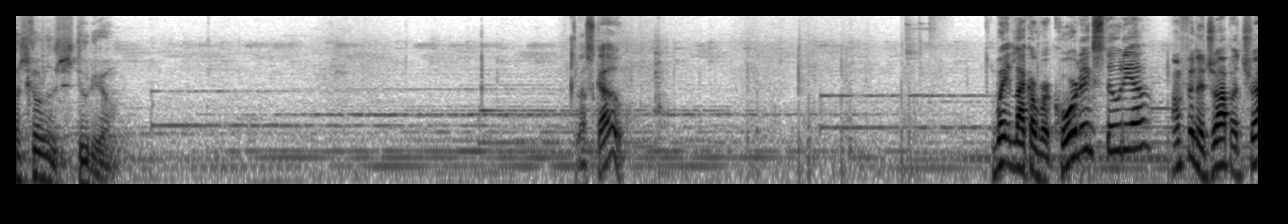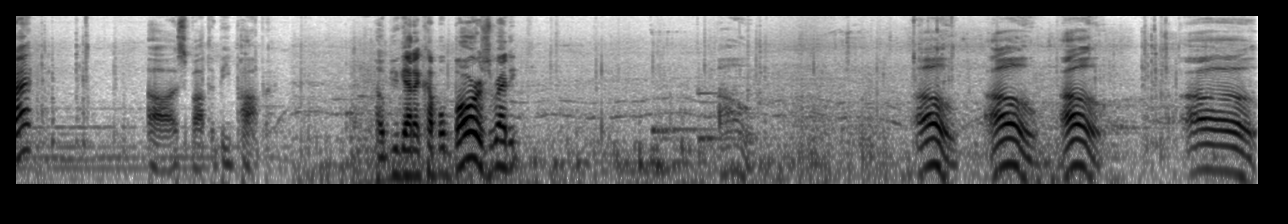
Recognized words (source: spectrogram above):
Let's go to the studio. Let's go. Wait, like a recording studio? I'm finna drop a track? Oh, it's about to be popping. Hope you got a couple bars ready. Oh. Oh. Oh. Oh. Oh.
